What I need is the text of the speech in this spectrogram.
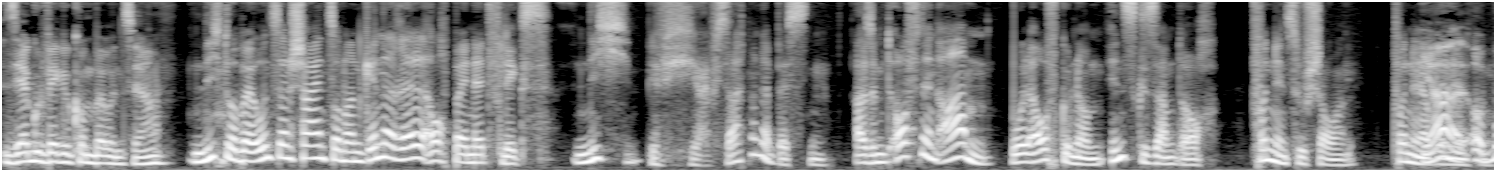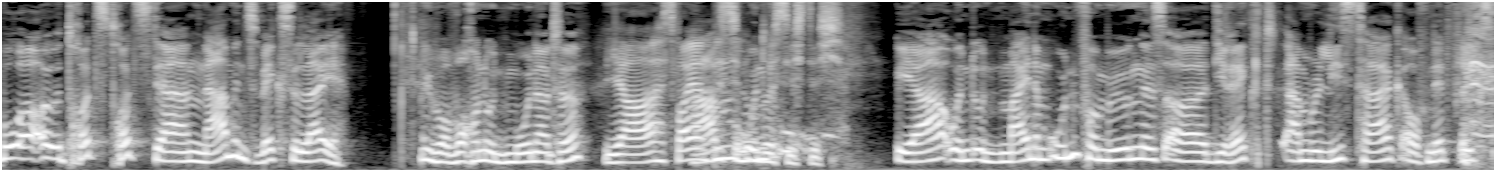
Sehr gut weggekommen bei uns, ja. Nicht nur bei uns anscheinend, sondern generell auch bei Netflix. Nicht, ja, wie sagt man am besten? Also mit offenen Armen wohl aufgenommen. Insgesamt auch. Von den Zuschauern. Von den Ja, Abonnenten. obwohl, trotz, trotz der Namenswechselei über Wochen und Monate. Ja, es war ja ein bisschen und- undurchsichtig. Ja, und, und meinem Unvermögen ist äh, direkt am Release-Tag auf Netflix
